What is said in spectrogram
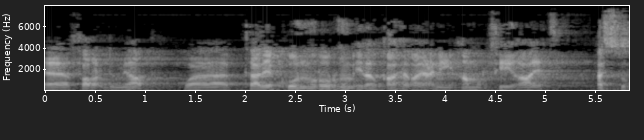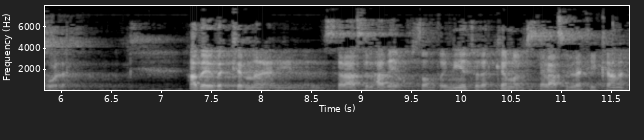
آه، فرع دمياط وبالتالي يكون مرورهم إلى القاهرة يعني أمر في غاية السهولة. هذا يذكرنا يعني السلاسل هذه القسطنطينية تذكرنا بالسلاسل التي كانت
